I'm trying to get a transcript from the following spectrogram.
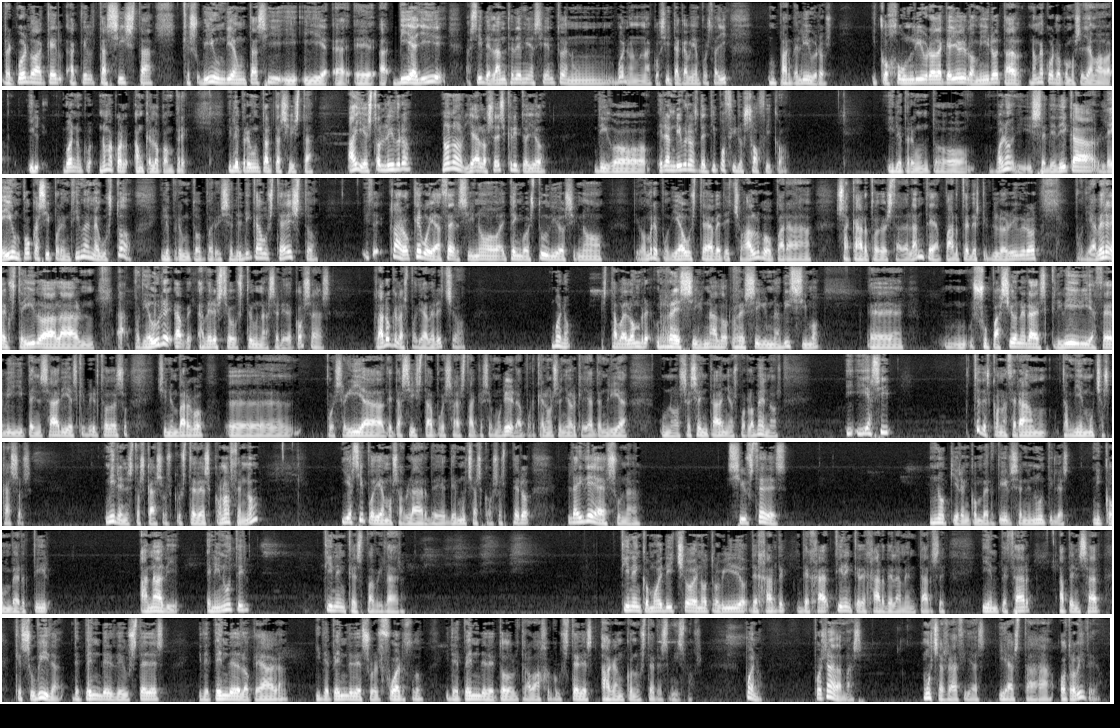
Recuerdo aquel, aquel taxista que subí un día un taxi y, eh, eh, vi allí, así delante de mi asiento, en un, bueno, en una cosita que habían puesto allí, un par de libros. Y cojo un libro de aquello y lo miro, tal, no me acuerdo cómo se llamaba. Y, bueno, no me acuerdo, aunque lo compré y le pregunto al taxista, ¿hay estos libros? No, no, ya los he escrito yo. Digo, eran libros de tipo filosófico. Y le pregunto, bueno, y se dedica, leí un poco así por encima y me gustó. Y le pregunto, pero ¿y se dedica usted a esto? Y dice, claro, ¿qué voy a hacer si no tengo estudios, si no... Digo, hombre, ¿podía usted haber hecho algo para sacar todo esto adelante? Aparte de escribir los libros, podía haber usted ido a la... podía haber hecho usted una serie de cosas. Claro que las podía haber hecho. Bueno, estaba el hombre resignado, resignadísimo. Eh, su pasión era escribir y hacer y pensar y escribir todo eso. Sin embargo, eh, pues seguía de taxista pues hasta que se muriera, porque era un señor que ya tendría unos 60 años por lo menos. y así Ustedes conocerán también muchos casos. Miren estos casos que ustedes conocen, ¿no? Y así podíamos hablar de, muchas cosas, pero la idea es una. Si ustedes no quieren convertirse en inútiles, ni convertir a nadie en inútil, tienen que espabilar. Tienen, como he dicho en otro vídeo, dejar de, dejar, tienen que dejar de lamentarse y empezar a pensar que su vida depende de ustedes y depende de lo que hagan y depende de su esfuerzo y depende de todo el trabajo que ustedes hagan con ustedes mismos. Bueno, pues nada más. Muchas gracias y hasta otro vídeo.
